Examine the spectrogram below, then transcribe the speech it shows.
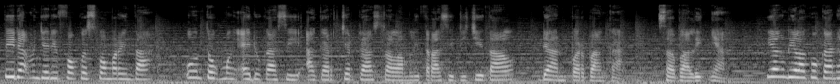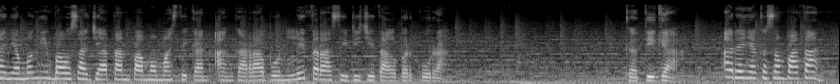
tidak menjadi fokus pemerintah untuk mengedukasi agar cerdas dalam literasi digital dan perbankan. Sebaliknya, yang dilakukan hanya mengimbau saja tanpa memastikan angka rabun literasi digital berkurang. Ketiga, adanya kesempatan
